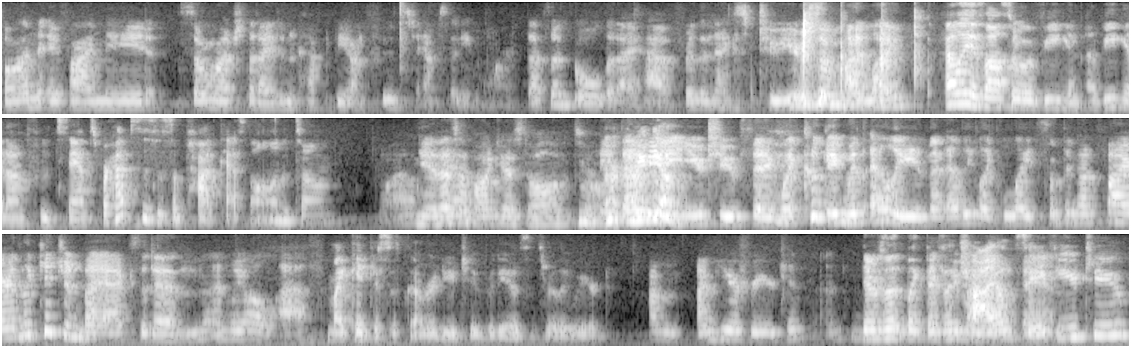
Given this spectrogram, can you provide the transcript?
fun if I made so much that I didn't have to be on food stamps anymore. That's a goal that I have for the next two years of my life. Ellie is also a vegan, a vegan on food stamps. Perhaps this is a podcast all on its own. Wow. yeah, that's a podcast all on its own. That would be a- a YouTube thing, like cooking with Ellie, and then Ellie like lights something on fire in the kitchen by accident, and then we all laugh. My kid just discovered YouTube videos. It's really weird. I'm I'm here for your kid then. There's a like there's a child safe. YouTube,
